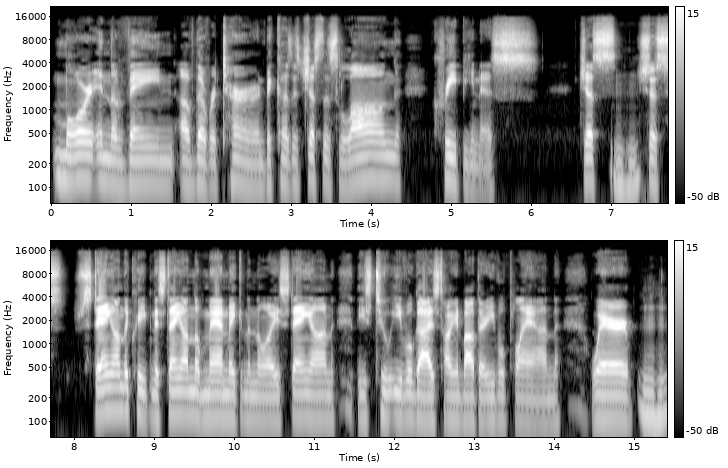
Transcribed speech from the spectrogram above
more in the vein of the return because it's just this long creepiness. Just Mhm. just staying on the creepiness, staying on the man making the noise, staying on these two evil guys talking about their evil plan where Mm-hmm.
